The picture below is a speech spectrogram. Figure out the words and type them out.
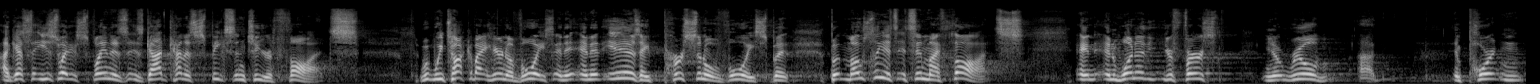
I guess the easiest way to explain it is, is God kind of speaks into your thoughts. We talk about hearing a voice, and it, and it is a personal voice, but, but mostly it's, it's in my thoughts. And, and one of your first, you know, real uh, important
